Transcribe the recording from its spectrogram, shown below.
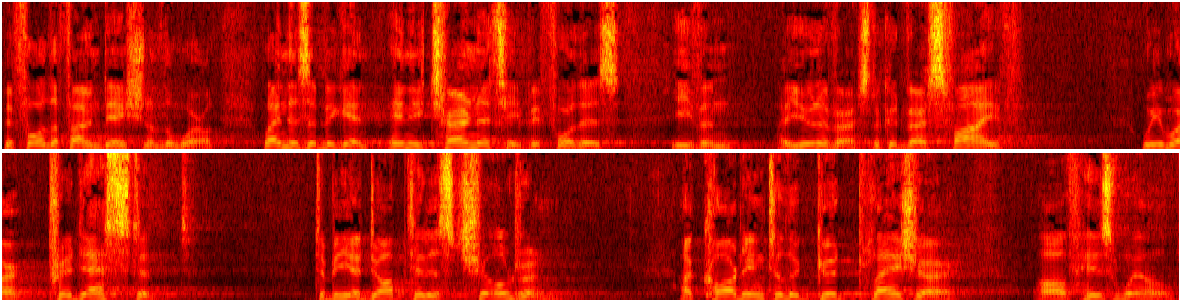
before the foundation of the world. When does it begin? In eternity, before there's even a universe. Look at verse 5. We were predestined to be adopted as children according to the good pleasure of His will.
